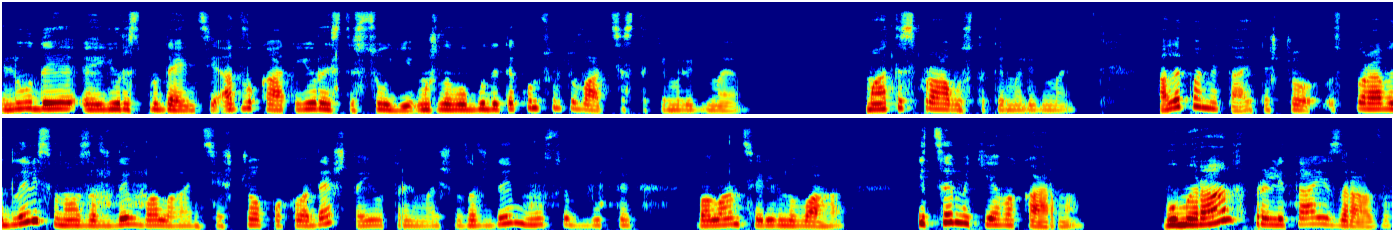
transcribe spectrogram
люди е, юриспруденції, адвокати, юристи, судді, можливо, будете консультуватися з такими людьми, мати справу з такими людьми. Але пам'ятайте, що справедливість вона завжди в балансі. Що покладеш, та й отримаєш. Завжди мусить бути баланс і рівновага. І це миттєва карма. Бумеранг прилітає зразу.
